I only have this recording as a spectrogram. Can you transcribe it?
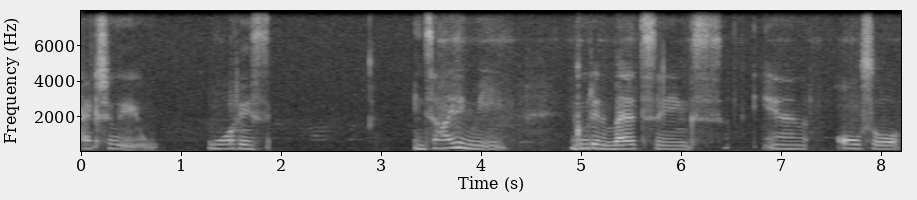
actually what is inside in me good and bad things and also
